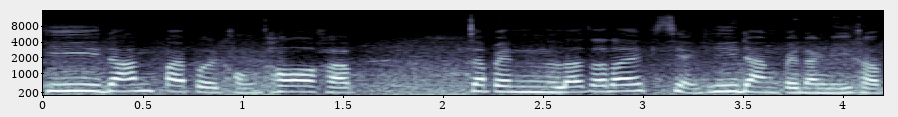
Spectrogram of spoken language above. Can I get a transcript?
ที่ด้านปลายเปิดของท่อครับ จะเป็นแล้วจะได้เสียงที่ดังเป็นดังนี้ครับ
